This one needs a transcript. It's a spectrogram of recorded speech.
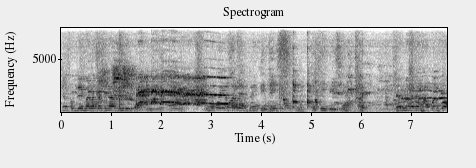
Yung problema lang kasi natin dito. Ayan. Ano po yung sa 19 days? 19 days yan. Ay, sir, magandang hapon po.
